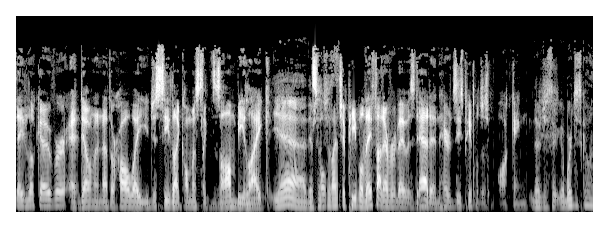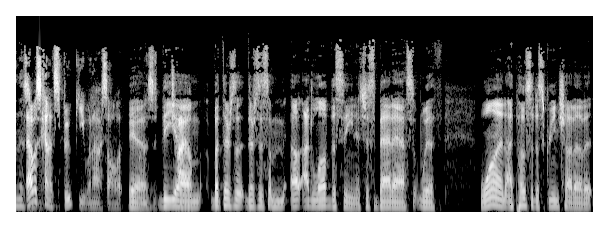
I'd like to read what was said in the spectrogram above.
they look over and down another hallway, you just see like almost like zombie like yeah, there's a whole bunch of people. They thought everybody was dead, and here's these people just walking. they're just we're just going this. That way. was kind of spooky when I saw it. Yeah, the child. um, but there's a there's this. Um, I I love the scene. It's just badass. With one, I posted a screenshot of it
